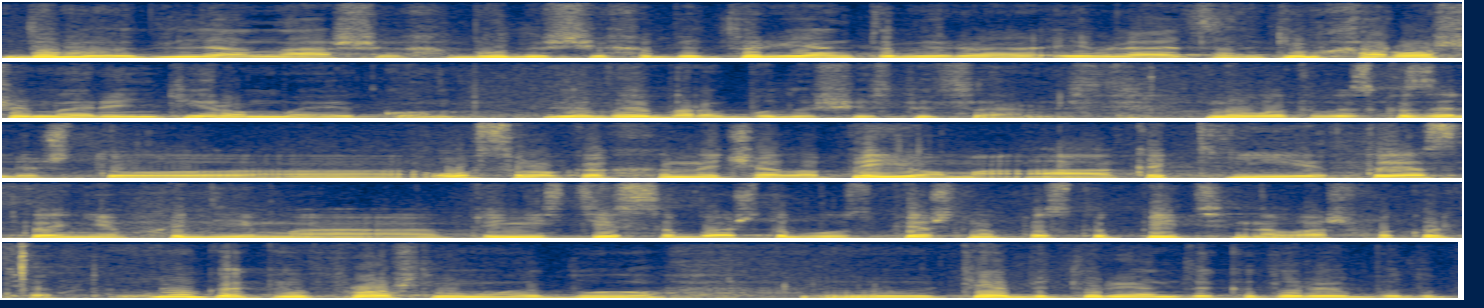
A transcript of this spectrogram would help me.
думаю, для наших будущих абитуриентов явля- является таким хорошим ориентиром, маяком для выбора будущей специальности. Ну вот вы сказали, что э, о сроках начала приема. А какие тесты необходимо принести с собой, чтобы успешно поступить на ваш факультет? Ну, как и в прошлом году, э, те абитуриенты, которые будут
